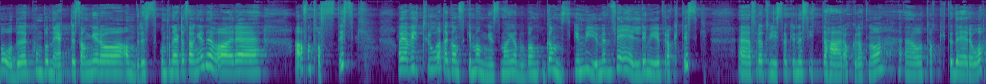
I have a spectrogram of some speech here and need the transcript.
både komponerte sanger og andres komponerte sanger. Det var eh, ja, fantastisk. Og jeg vil tro at det er ganske mange som har jobbet ganske mye med veldig mye praktisk eh, for at vi skal kunne sitte her akkurat nå. Og takk til dere òg.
